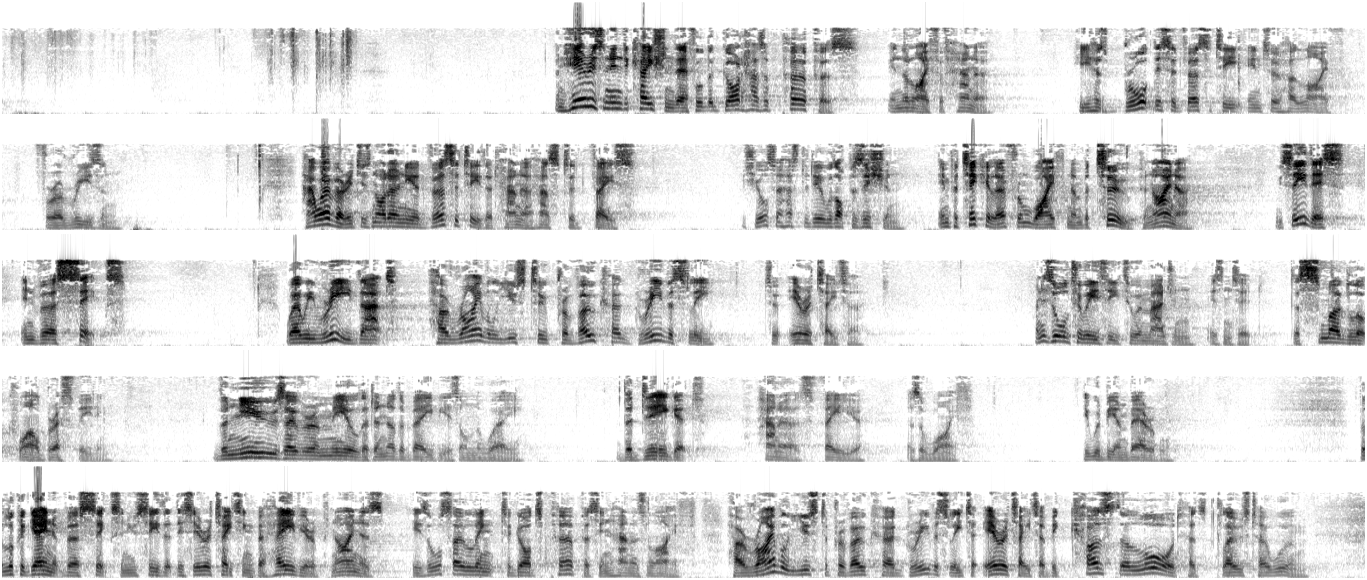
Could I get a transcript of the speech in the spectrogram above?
And here is an indication, therefore, that God has a purpose in the life of Hannah. He has brought this adversity into her life for a reason. However, it is not only adversity that Hannah has to face, she also has to deal with opposition, in particular from wife number two, Peninnah. We see this in verse 6, where we read that her rival used to provoke her grievously to irritate her. And it's all too easy to imagine, isn't it? The smug look while breastfeeding. The news over a meal that another baby is on the way. The dig at Hannah's failure as a wife. It would be unbearable. But look again at verse 6 and you see that this irritating behavior of Peninnah's is also linked to God's purpose in Hannah's life. Her rival used to provoke her grievously to irritate her because the Lord had closed her womb.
